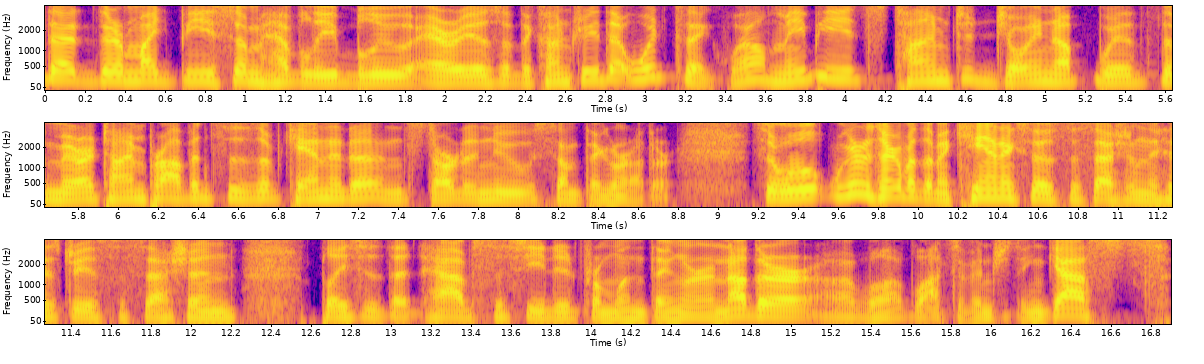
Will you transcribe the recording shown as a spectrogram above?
that there might be some heavily blue areas of the country that would think, well, maybe it's time to join up with the maritime provinces of Canada and start a new something or other. So we we are going to talk about the mechanics of secession, the history of secession, places that have seceded from one thing or another. Uh, we'll have lots of interesting guests.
